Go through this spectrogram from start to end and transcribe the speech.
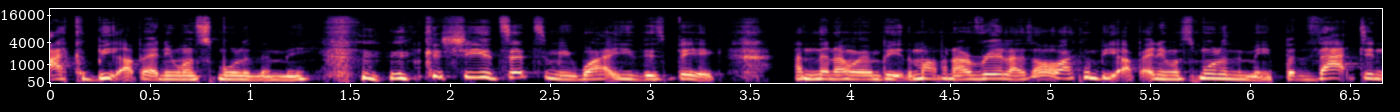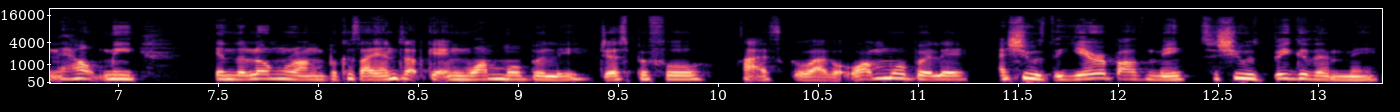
I could beat up anyone smaller than me because she had said to me, Why are you this big? And then I went and beat them up and I realized, Oh, I can beat up anyone smaller than me. But that didn't help me in the long run because I ended up getting one more bully just before high school. I got one more bully and she was the year above me. So she was bigger than me.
